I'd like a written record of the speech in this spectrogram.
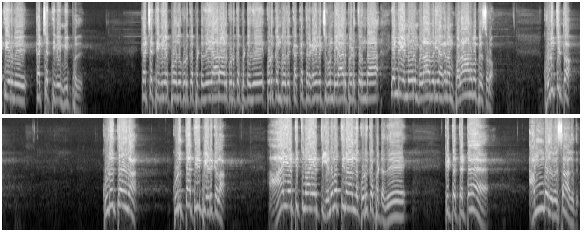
தீர்வு கச்சத்தீவை மீட்பது. கச்சத்தீவு எப்போது கொடுக்கப்பட்டது யாரால் கொடுக்கப்பட்டது கொடுக்கும்போது கக்கத்தில் கை வச்சு கொண்டு யார் படுத்திருந்தா என்று எல்லோரும் விளாவரியாக நாம் பலாரமா பேசுறோம். கொடுத்துட்டோம். கொடுத்ததுதான். கொடுத்தா திருப்பி எடுக்கலாம். ஆயிரத்தி தொள்ளாயிரத்தி எழுபத்தி நாலுல கொடுக்கப்பட்டது கிட்டத்தட்ட ஐம்பது வருஷம் ஆகுது.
